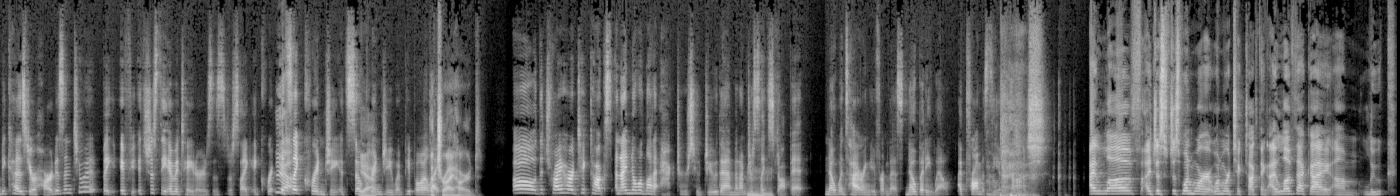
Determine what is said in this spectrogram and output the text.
because your heart is into it. But if it's just the imitators, it's just like it. Cr- Yeah. It's like cringy. It's so Yeah. cringy when people are The like, try hard. "Oh, the try hard TikToks." And I know a lot of actors who do them, and I'm just like, Mhm. "Stop it! No one's hiring you from this. Nobody will. I promise Oh you." gosh. I love I just just one more one more TikTok thing. I love that guy um Luke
